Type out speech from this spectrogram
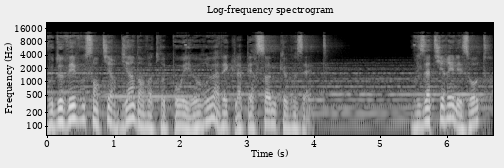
Vous devez vous sentir bien dans votre peau et heureux avec la personne que vous êtes. Vous attirez les autres,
